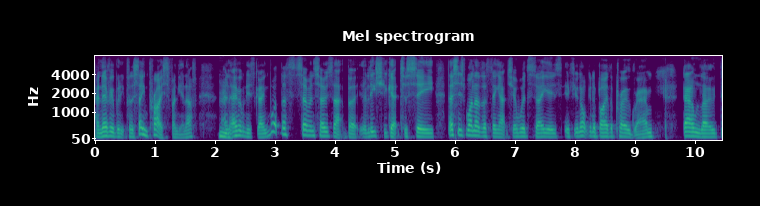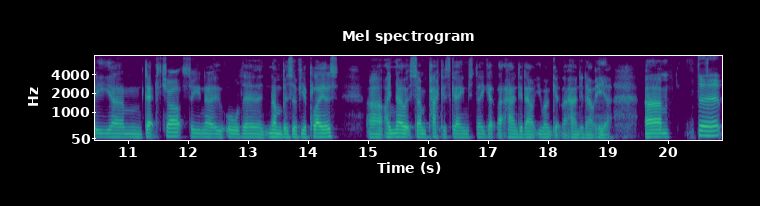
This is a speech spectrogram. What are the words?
and everybody for the same price funny enough Mm. and everybody's going what the so and so's that? But at least you get to see this is one other thing actually i would say is if you're not going to buy the program download the um, depth charts so you know all the numbers of your players. Uh, i know at some packers games they get that handed out you won't get that handed out here. Um, the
